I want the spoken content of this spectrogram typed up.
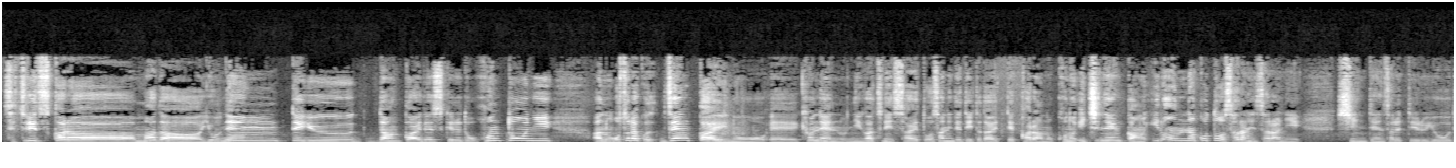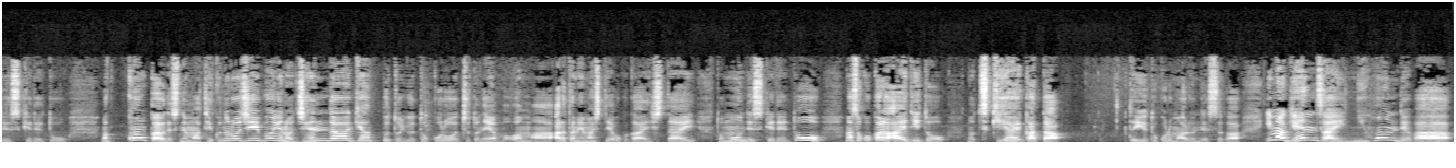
設立からまだ4年っていう段階ですけれど本当にあのおそらく前回の、えー去年の2月に斉藤さんに出ていただいてからのこの1年間いろんなことをさらにさらに進展されているようですけれど、まあ、今回はですね、まあ、テクノロジー分野のジェンダーギャップというところをちょっとね、まあ改めましてお伺いしたいと思うんですけれど、まあ、そこから IT との付き合い方というところもあるんですが今現在日本では、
